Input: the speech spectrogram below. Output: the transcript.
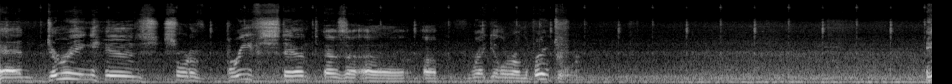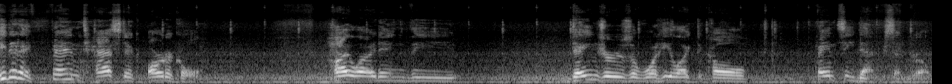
And during his sort of brief stint as a, a, a regular on the Pro Tour, he did a fantastic article highlighting the dangers of what he liked to call fancy deck syndrome.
